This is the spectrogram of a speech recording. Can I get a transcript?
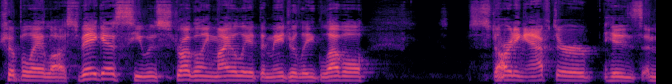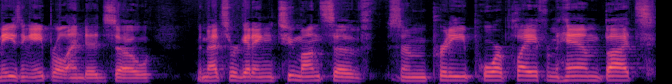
AAA Las Vegas. He was struggling mightily at the major league level starting after his amazing April ended. So the Mets were getting two months of some pretty poor play from him, but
